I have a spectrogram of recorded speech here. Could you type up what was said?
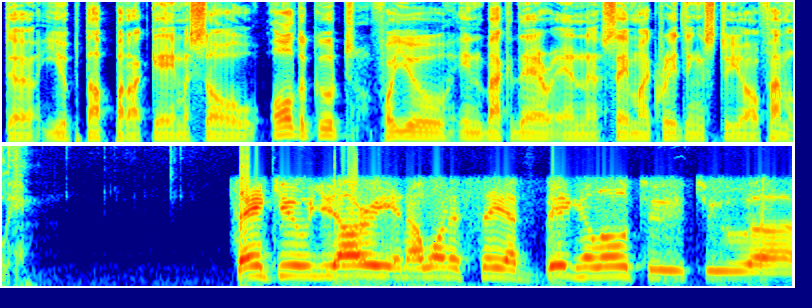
the JYP Tappara game. So all the good for you in back there and say my greetings to your family. Thank you, Yari, and I want to say a big hello to to uh,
